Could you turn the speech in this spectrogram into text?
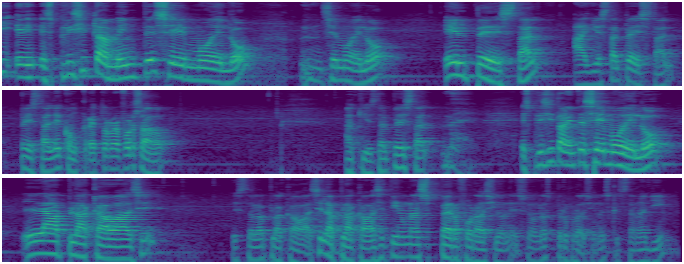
Eh, explícitamente se modeló, se modeló el pedestal, ahí está el pedestal, pedestal de concreto reforzado. Aquí está el pedestal. Explícitamente se modeló la placa base esta es la placa base. La placa base tiene unas perforaciones, son las perforaciones que están allí.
